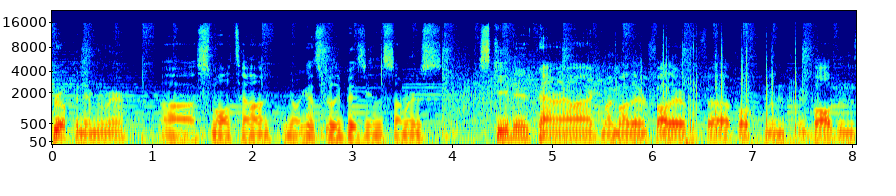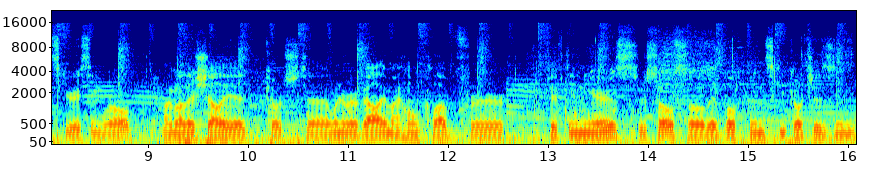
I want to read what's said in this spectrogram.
Grew up in Invermere, uh, small town. You know, it gets really busy in the summers. Skied in Panorama. My mother and father have uh, both been involved in the ski racing world. My mother, Shelley, had coached uh, Windermere Valley, my home club, for 15 years or so. So they've both been ski coaches and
